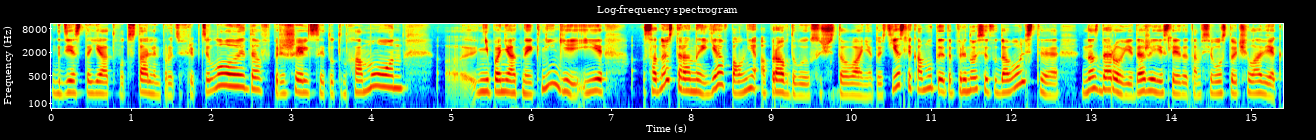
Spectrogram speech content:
где стоят вот Сталин против рептилоидов, пришельцы и Тутанхамон, э, непонятные книги, и с одной стороны, я вполне оправдываю существование. То есть, если кому-то это приносит удовольствие, на здоровье, даже если это там всего 100 человек.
